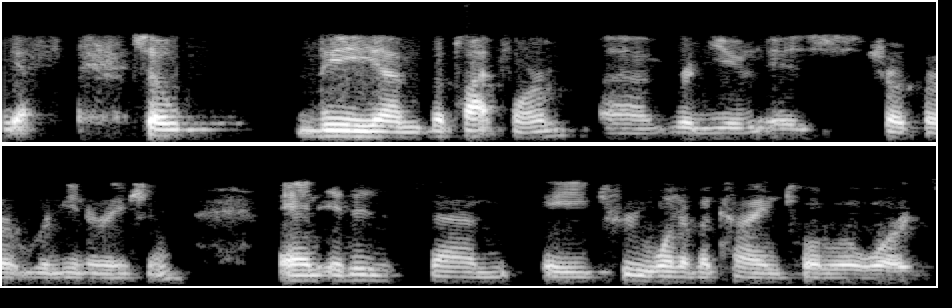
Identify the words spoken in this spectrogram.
Yes. So the um, the platform uh, is for remuneration, and it is um, a true one of a kind total rewards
